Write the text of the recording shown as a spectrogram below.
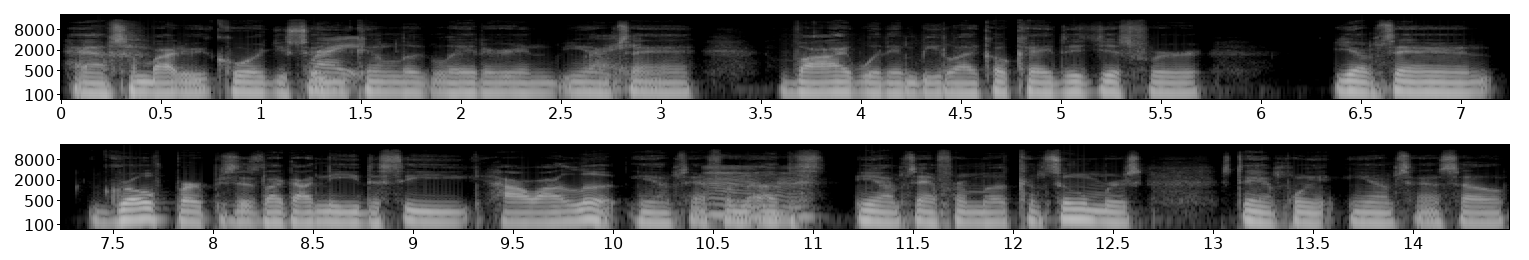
have somebody record you so you can look later and you know what I'm saying vibe with it and be like, okay, this just for you know what I'm saying growth purposes. Like I need to see how I look. You know what I'm saying from the other. You know what I'm saying from a consumer's standpoint. You know what I'm saying so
